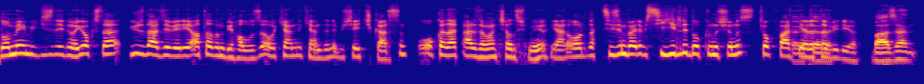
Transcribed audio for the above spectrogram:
Domain bilgisi dediğim yoksa yüzlerce veriyi atalım bir havuza o kendi kendine bir şey çıkarsın. O, kadar her zaman çalışmıyor. Yani orada sizin böyle bir sihirli dokunuşunuz çok fark Tabii, yaratabiliyor. Bazen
